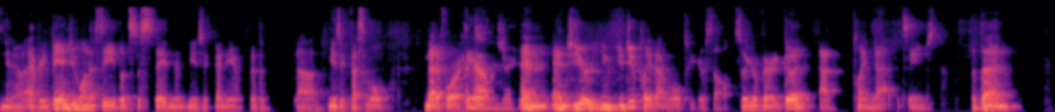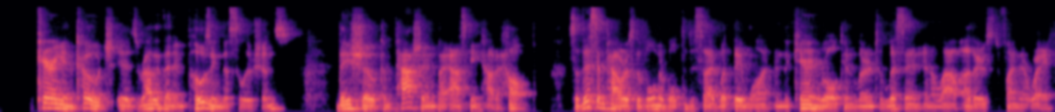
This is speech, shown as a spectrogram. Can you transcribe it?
you know, every band you want to see. Let's just stay in the music venue or the uh, music festival metaphor here. Analogy. And and you're you you do play that role to yourself. So you're very good at playing that, it seems. But then caring and coach is rather than imposing the solutions, they show compassion by asking how to help. So this empowers the vulnerable to decide what they want, and the caring role can learn to listen and allow others to find their way.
